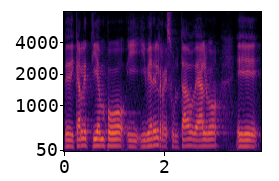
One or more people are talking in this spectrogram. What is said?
dedicarle tiempo y, ver el resultado de algo, eh,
